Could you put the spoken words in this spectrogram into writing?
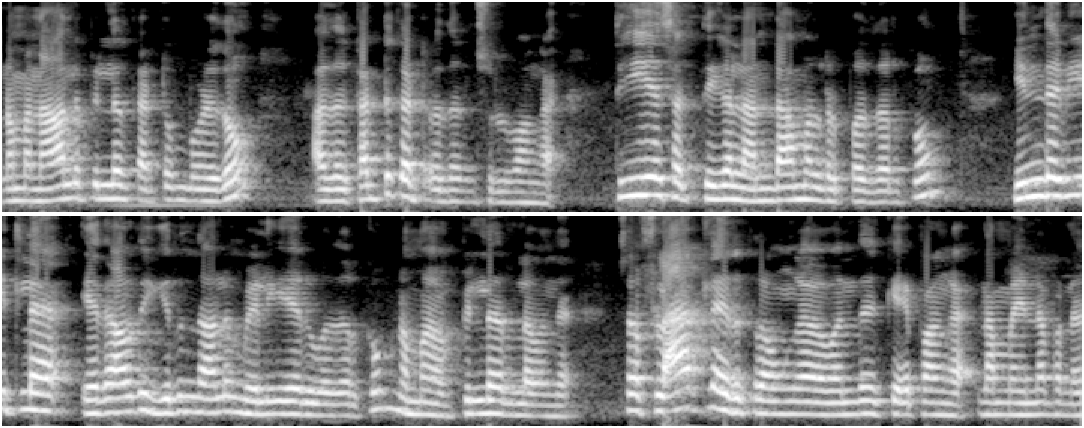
நம்ம நாலு பில்லர் கட்டும் பொழுதும் அது கட்டு கட்டுறதுன்னு சொல்லுவாங்க. தீய சக்திகள் அண்டாமல் இருப்பதற்கும் இந்த வீட்டில் ஏதாவது இருந்தாலும் வெளியேறுவதற்கும் நம்ம பில்லரில் வந்து ஸோ ஃப்ளாட்டில் இருக்கிறவங்க வந்து கேட்பாங்க நம்ம என்ன பண்ண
